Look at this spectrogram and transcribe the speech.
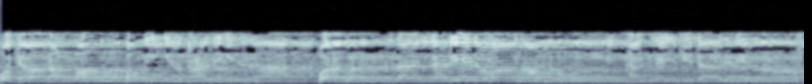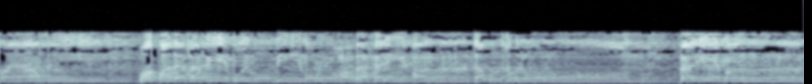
وكان الله قويا عزيزا. وأنزل الذين ظاهروهم من أهل الكتاب من صياصيهم. وقذف في قلوبهم الرعب فريقا تقتلون. فريقا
